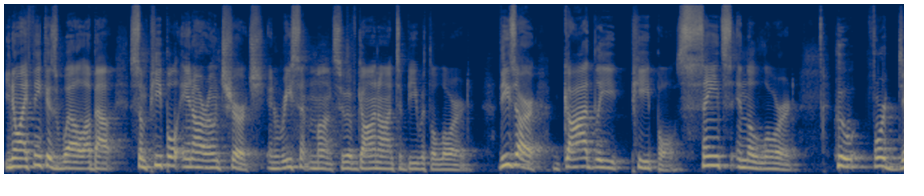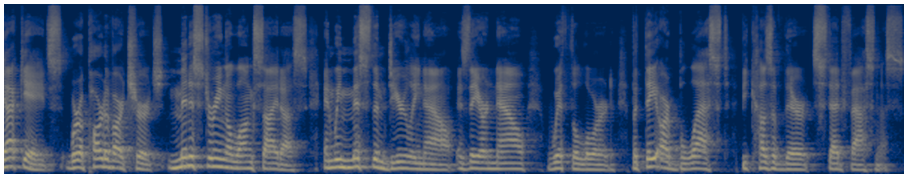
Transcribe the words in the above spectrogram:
You know, I think as well about some people in our own church in recent months who have gone on to be with the Lord. These are godly people, saints in the Lord who for decades were a part of our church, ministering alongside us. And we miss them dearly now as they are now with the Lord. But they are blessed because of their steadfastness.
